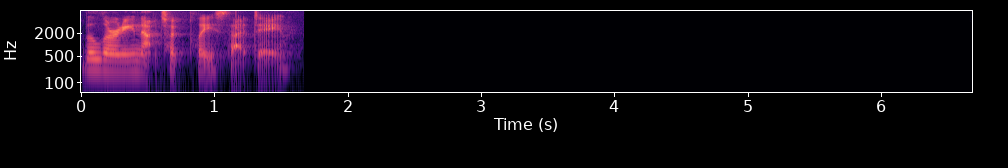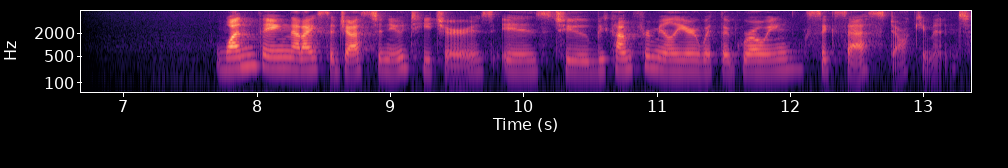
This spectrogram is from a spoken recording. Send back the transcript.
the learning that took place that day. One thing that I suggest to new teachers is to become familiar with the Growing Success document.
